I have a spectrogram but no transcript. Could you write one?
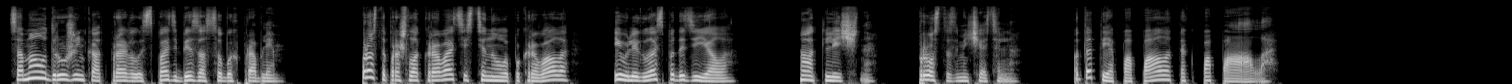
Сама у друженька отправилась спать без особых проблем. Просто прошла к кровати, стянула покрывало и улеглась под одеяло. Отлично. Просто замечательно. Вот это я попала, так попала.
